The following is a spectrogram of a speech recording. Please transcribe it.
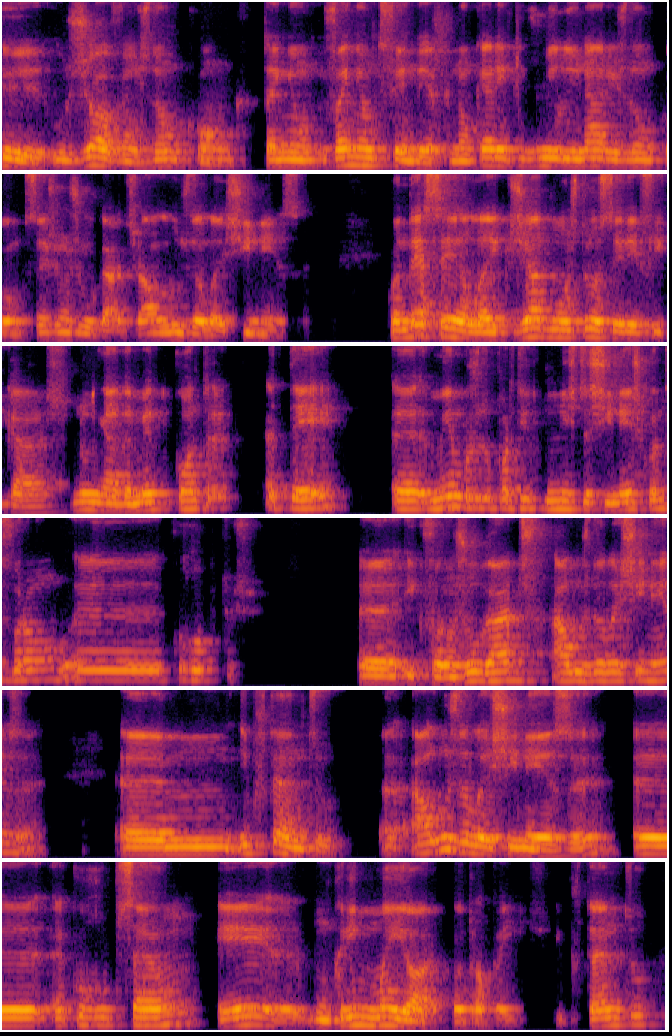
que os jovens de Hong Kong tenham, venham defender que não querem que os milionários de Hong Kong sejam julgados à luz da lei chinesa, quando essa é a lei que já demonstrou ser eficaz, nomeadamente contra até uh, membros do Partido Comunista Chinês quando foram uh, corruptos uh, e que foram julgados à luz da lei chinesa. Um, e, portanto, à luz da lei chinesa, a corrupção é um crime maior contra o país. E, portanto,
